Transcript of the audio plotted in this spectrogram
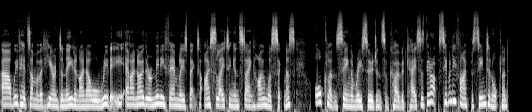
Uh, we've had some of it here in Dunedin, I know already. And I know there are many families back to isolating and staying home with sickness. Auckland seeing a resurgence of COVID cases. They're up 75% in Auckland.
